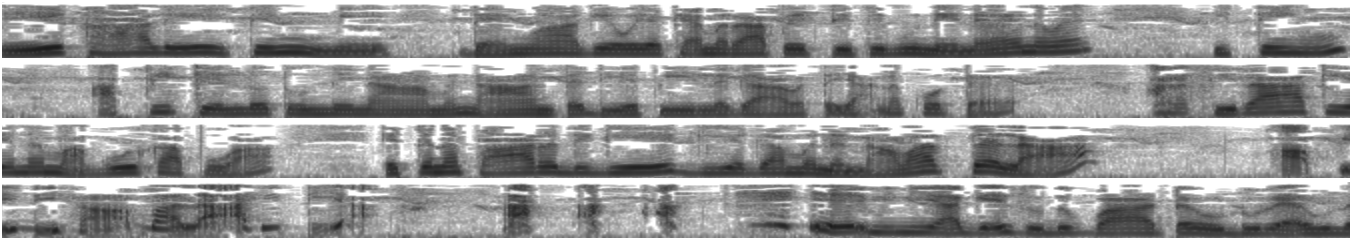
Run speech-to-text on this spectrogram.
ඒ කාලේ ඉතින් මේ දැන් වාගේ ඔය කැමරා පෙට්ටි තිබුණේ නෑ නෝ. ඉතින් අපි කෙල්ලෝ තුන්දෙනාම නාන්ට දියපීල්ල ගාවට යනකොට අර සිරා කියන මගුල් කපුවා එතන පාර දිගේ ගිය ගමන නවත්තලා අපි දිහා බලා හිටියා. ඒ මිනිහාගේ සුදු පාට උඩු රැවුල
